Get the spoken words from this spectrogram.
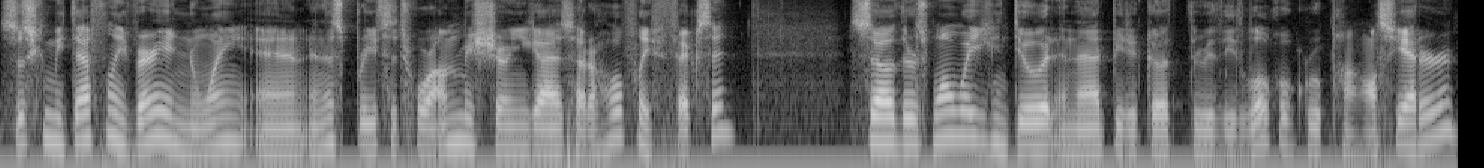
So this can be definitely very annoying and in this brief tutorial I'm going to be showing you guys how to hopefully fix it. So there's one way you can do it and that'd be to go through the local group policy editor.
